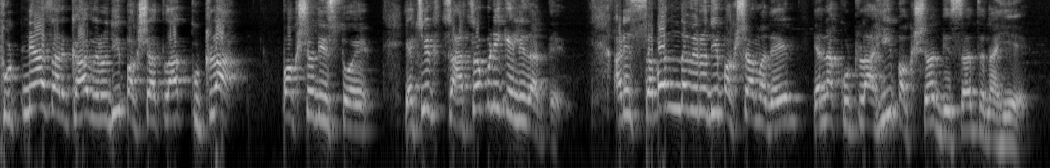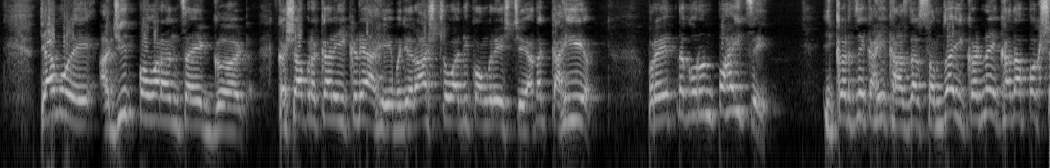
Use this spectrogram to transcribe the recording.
फुटण्यासारखा विरोधी पक्षातला कुठला पक्ष दिसतोय याची एक चाचपणी केली जाते. आणि सबंध विरोधी पक्षामध्ये यांना कुठलाही पक्ष दिसत नाहीये. त्यामुळे अजित पवारांचा एक गट कशा प्रकारे इकडे आहे म्हणजे राष्ट्रवादी काँग्रेसचे आता काही प्रयत्न करून पाहायचे. इकडचे काही खासदार समजा इकडनं एखादा पक्ष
